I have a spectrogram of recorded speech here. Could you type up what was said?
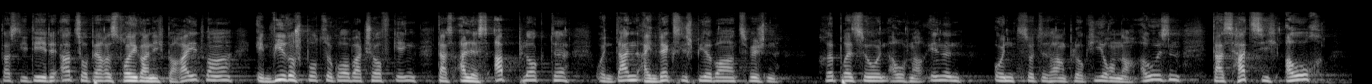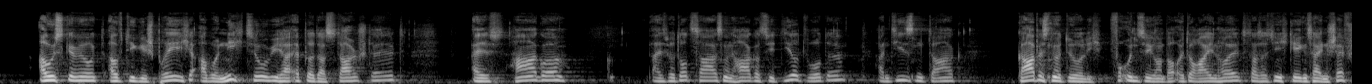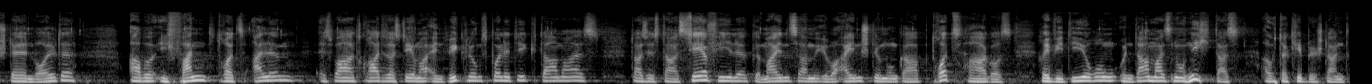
dass die DDR zur Perestroika nicht bereit war, im Widerspruch zu Gorbatschow ging, dass alles abblockte und dann ein Wechselspiel war zwischen Repression auch nach innen und sozusagen Blockierung nach außen. Das hat sich auch ausgewirkt auf die Gespräche, aber nicht so, wie Herr Eppler das darstellt. Als Hager als wir dort saßen und Hager zitiert wurde, an diesem Tag gab es natürlich Verunsicherung bei Otto Reinhold, dass er sich nicht gegen seinen Chef stellen wollte. Aber ich fand trotz allem, es war gerade das Thema Entwicklungspolitik damals, dass es da sehr viele gemeinsame Übereinstimmungen gab, trotz Hagers Revidierung und damals noch nicht das auf der Kippe stand.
